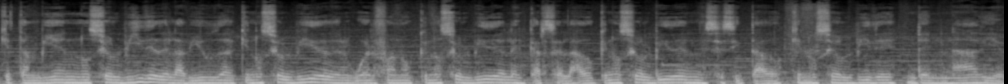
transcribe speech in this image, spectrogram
que también no se olvide de la viuda, que no se olvide del huérfano, que no se olvide del encarcelado, que no se olvide del necesitado, que no se olvide de nadie,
